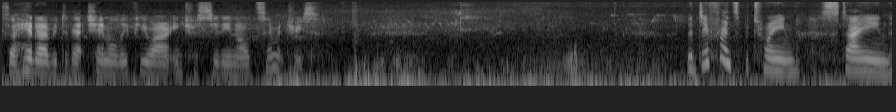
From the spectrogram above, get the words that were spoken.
So head over to that channel if you are interested in old cemeteries. The difference between staying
